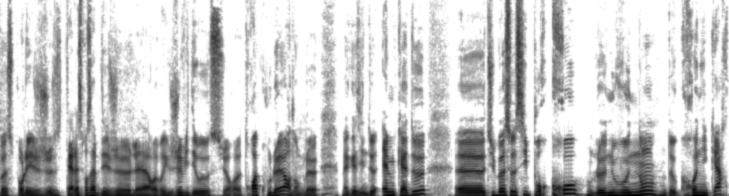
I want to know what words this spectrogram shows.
bosses pour les jeux. Tu es responsable des jeux, la rubrique jeux vidéo sur trois couleurs, donc le magazine de MK2. Euh, tu bosses aussi pour Cro, le nouveau nom de Chronicart,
